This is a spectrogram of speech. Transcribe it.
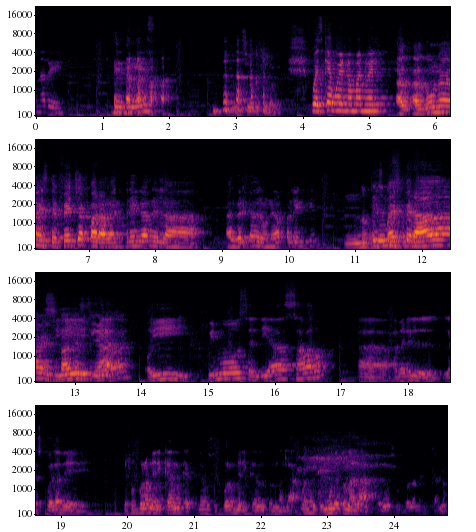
una de, de 10. Son cinco kilómetros. pues qué bueno, Manuel. ¿Al- ¿Alguna este, fecha para la entrega de la alberca de la unidad Palenque? No tenemos. ¿Está esperada? ¿Está Sí, deseada? Hoy fuimos el día sábado a, a ver el- la escuela de, de fútbol americano, que aquí tenemos fútbol americano en Tonalá, bueno, en común de Tonalá tenemos fútbol americano.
